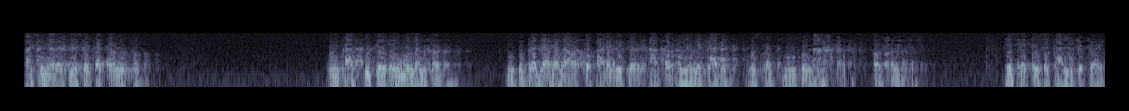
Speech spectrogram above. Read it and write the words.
काशी नरेश ने सोचा कि उनको उनका अस्तित्व उन्मूलन कर दो। उनको प्रजा बगावत पुकारेगी फिर आकर उन्हें बिठा दे। उस पर उनको नाश कर कौशल नरेश इस हेतु से खाली पिटवाई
